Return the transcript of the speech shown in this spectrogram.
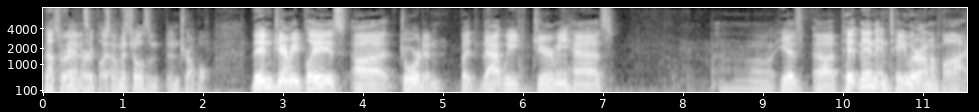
not that's the what I've fantasy heard. playoffs. So Mitchell's in, in trouble. Then Jeremy plays uh, Jordan, but that week Jeremy has uh, he has uh, Pittman and Taylor on a bye.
